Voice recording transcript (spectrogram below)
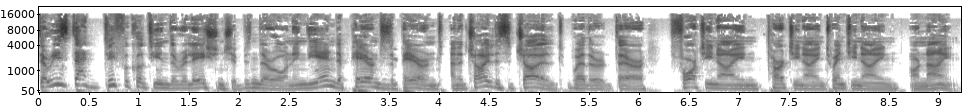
there is that difficulty in the relationship, isn't there? On in the end, a parent is a parent, and a child is a child, whether they're 49, 39, 29, or nine.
